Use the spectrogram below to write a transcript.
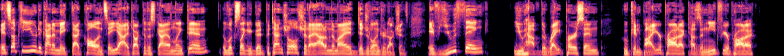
It's up to you to kind of make that call and say, yeah, I talked to this guy on LinkedIn. It looks like a good potential. Should I add him to my digital introductions? If you think you have the right person who can buy your product, has a need for your product,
